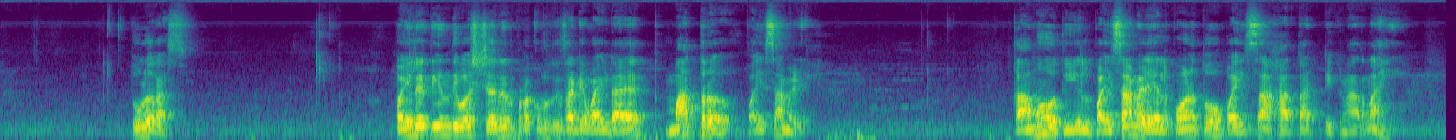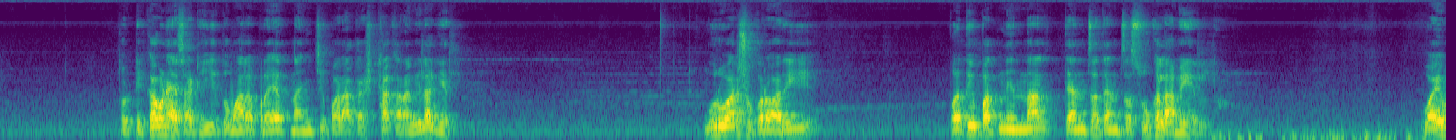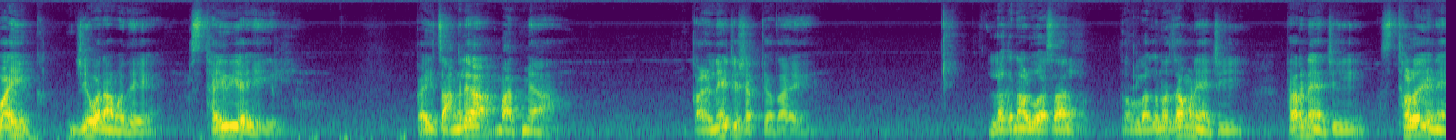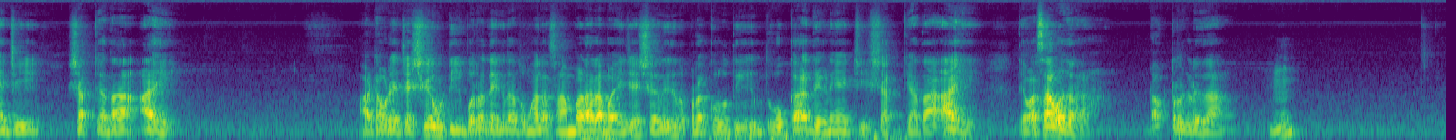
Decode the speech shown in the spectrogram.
तुळरास पहिले तीन दिवस शरीर प्रकृतीसाठी वाईट आहेत मात्र पैसा मिळेल. कामं होतील पैसा मिळेल पण तो पैसा हातात टिकणार नाही. तो टिकवण्यासाठी तुम्हाला प्रयत्नांची पराकाष्ठा करावी लागेल. गुरुवार शुक्रवारी पती पत्नींना त्यांचं त्यांचं सुख लाभेल. वैवाहिक जीवनामध्ये स्थैर्य येईल. काही चांगल्या बातम्या कळण्याची शक्यता आहे. लग्नाळू असाल तर लग्न जमण्याची ठरण्याची स्थळं येण्याची शक्यता आहे. आठवड्याच्या शेवटी परत एकदा तुम्हाला सांभाळायला पाहिजे. शरीर प्रकृती धोका देण्याची शक्यता आहे. तेव्हा सावध राहा. डॉक्टरकडे जा.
